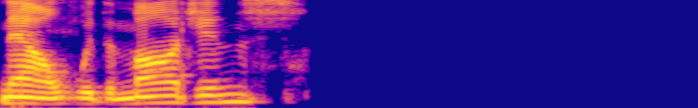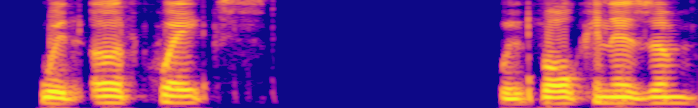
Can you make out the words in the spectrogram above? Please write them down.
Now, with the margins, with earthquakes, with volcanism,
